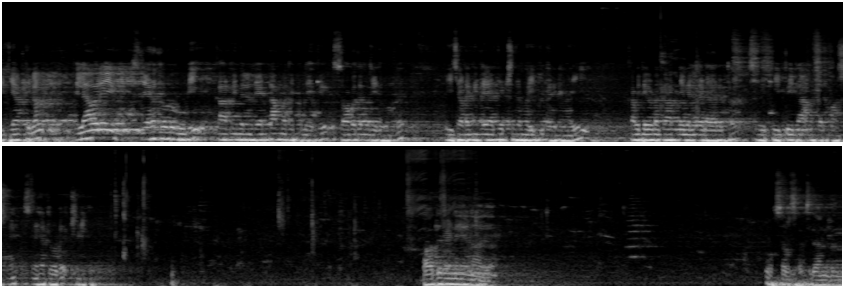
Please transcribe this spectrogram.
വിദ്യാർത്ഥികൾ എല്ലാവരെയും സ്നേഹത്തോടു കൂടി കാർണിവലിന്റെ എട്ടാം പതിപ്പിലേക്ക് സ്വാഗതം ചെയ്തുകൊണ്ട് ഈ ചടങ്ങിന്റെ അധ്യക്ഷത വഹിക്കുന്നതിനായി കവിതയുടെ കാർണിവലിന്റെ director Shri P P Ramachandran മാഷിനെ സ്നേഹത്തോടെ ക്ഷണിക്കുന്നു. ആദരണീയനായ പ്രൊഫസർ സച്ചിദാനന്ദൻ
